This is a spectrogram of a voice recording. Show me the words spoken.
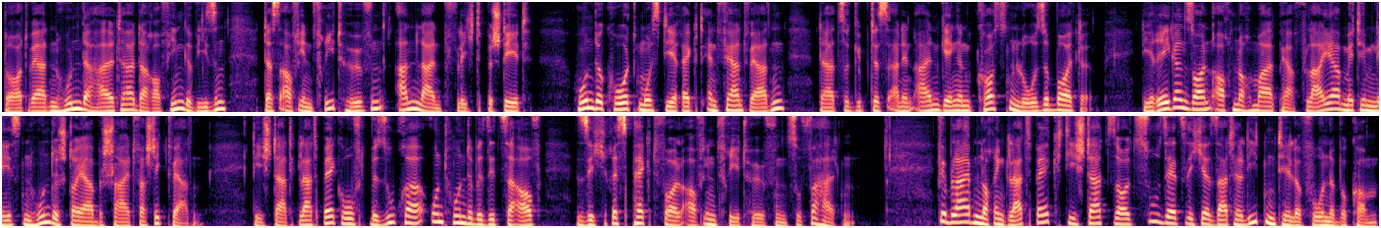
Dort werden Hundehalter darauf hingewiesen, dass auf den Friedhöfen Anleihenpflicht besteht. Hundekot muss direkt entfernt werden. Dazu gibt es an den Eingängen kostenlose Beutel. Die Regeln sollen auch nochmal per Flyer mit dem nächsten Hundesteuerbescheid verschickt werden. Die Stadt Gladbeck ruft Besucher und Hundebesitzer auf, sich respektvoll auf den Friedhöfen zu verhalten. Wir bleiben noch in Gladbeck. Die Stadt soll zusätzliche Satellitentelefone bekommen.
